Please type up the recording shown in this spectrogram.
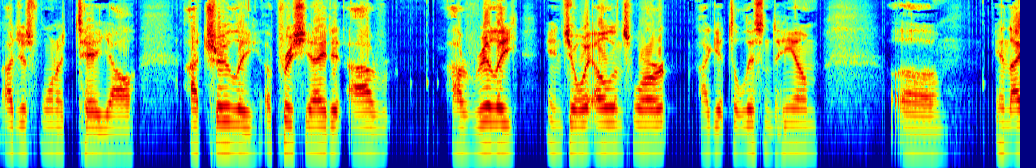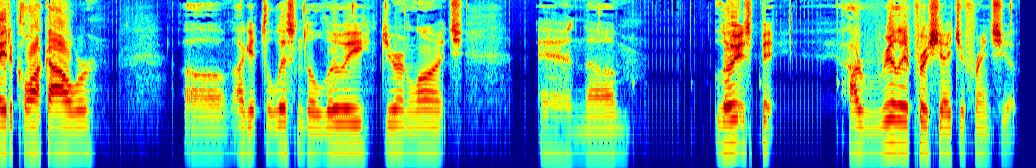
I just wanna tell y'all I truly appreciate it. I I really enjoy Olin's work. I get to listen to him uh, in the eight o'clock hour. Uh, I get to listen to Louis during lunch and um, Louis, I really appreciate your friendship.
